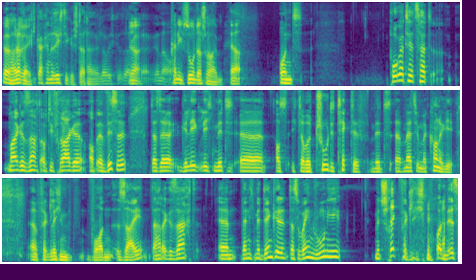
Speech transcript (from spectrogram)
Ja, da hat er recht. Gar keine richtige Stadt, hat er, glaube ich, gesagt. Ja, genau. kann ich so unterschreiben. Ja. Und Pogatetz hat mal gesagt auf die Frage, ob er wisse, dass er gelegentlich mit äh, aus, ich glaube, True Detective mit äh, Matthew McConaughey äh, verglichen worden sei. Da hat er gesagt, ähm, wenn ich mir denke, dass Wayne Rooney mit Schreck verglichen worden ist,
